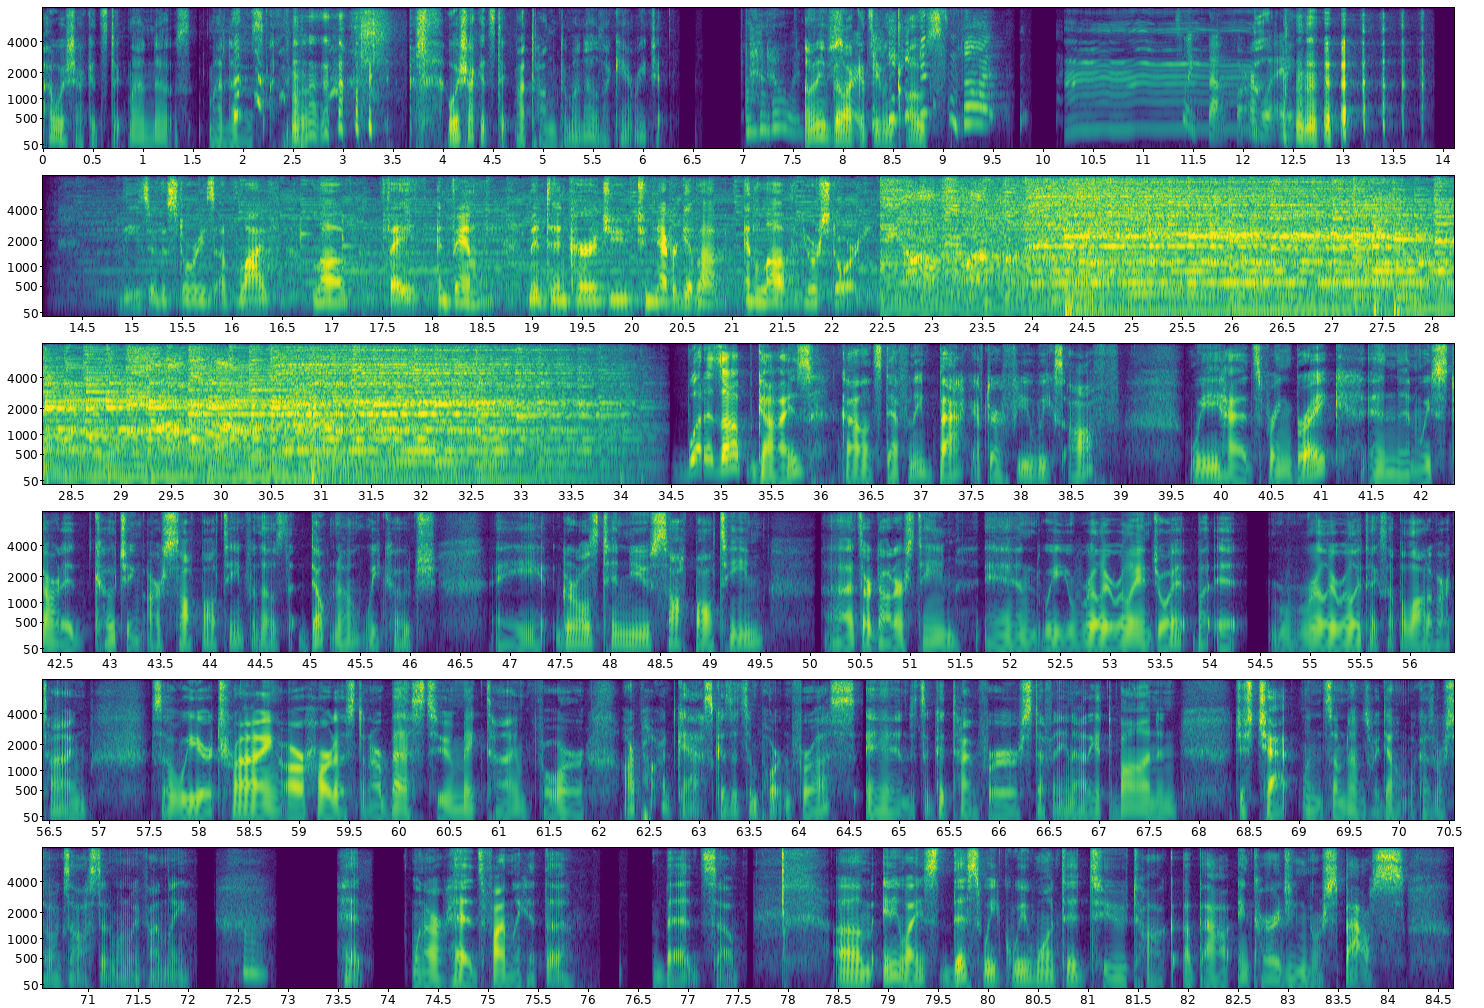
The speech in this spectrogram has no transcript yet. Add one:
I wish I could stick my nose, my nose. I wish I could stick my tongue to my nose. I can't reach it. I know. It's I don't so even feel like it's even close. it's not. It's like that far away. These are the stories of life, love, faith, and family, meant to encourage you to never give up and love your story. What is up, guys? Kyle and Stefanie back after a few weeks off. We had spring break and then we started coaching our softball team. For those that don't know, we coach a girls 10U softball team. Uh, it's our daughter's team and we really, really enjoy it, but it really, really takes up a lot of our time. So we are trying our hardest and our best to make time for our podcast because it's important for us and it's a good time for Stefanie and I to get to bond and just chat when sometimes we don't because we're so exhausted when we finally Mhm. hit when our heads finally hit the bed. So um anyways, this week we wanted to talk about encouraging your spouse.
